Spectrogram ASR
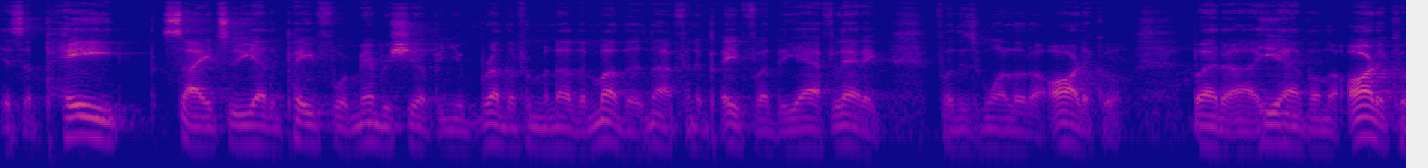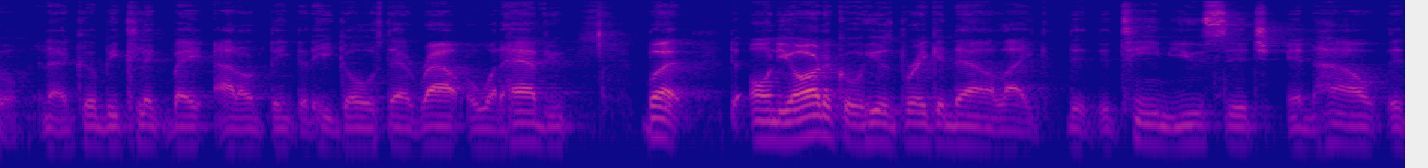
It's a paid site, so you have to pay for membership, and your brother from another mother is not going to pay for The Athletic for this one little article. But uh, he have on the article, and that could be clickbait. I don't think that he goes that route or what have you. But on the article, he was breaking down like the, the team usage and how the,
